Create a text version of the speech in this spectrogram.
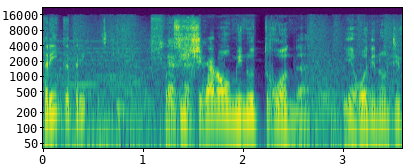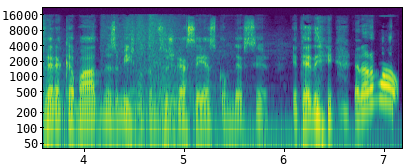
30, 35. Então, se chegar a um minuto de ronda e a ronda não tiver acabado, meus amigos, não estamos a jogar CS como deve ser. Entendem? É normal.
